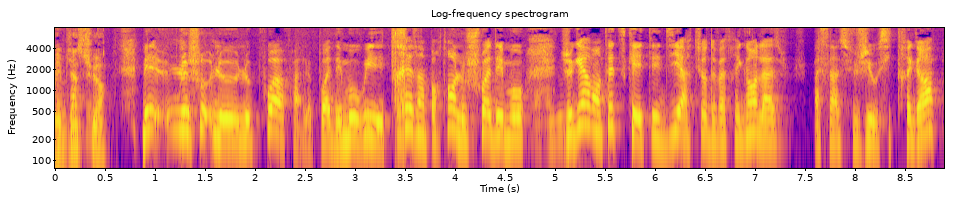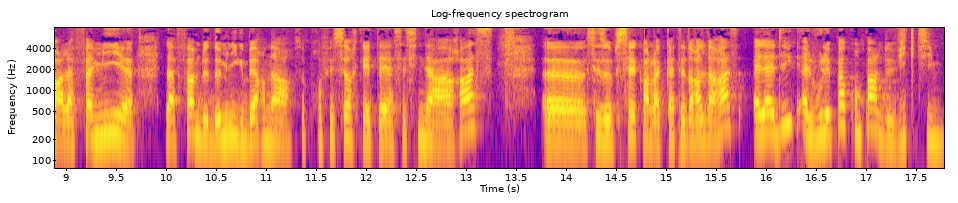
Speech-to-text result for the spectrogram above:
mais bien sûr. Mais le, le, le, poids, enfin le poids des mots, oui, est très important. Le choix des mots. Je garde en tête ce qui a été dit, Arthur de Vatrigan. Là, c'est un sujet aussi très grave par la famille, la femme de Dominique Bernard, ce professeur qui a été assassiné à Arras, euh, ses obsèques en la cathédrale d'Arras. Elle a dit qu'elle voulait pas qu'on parle de victimes.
